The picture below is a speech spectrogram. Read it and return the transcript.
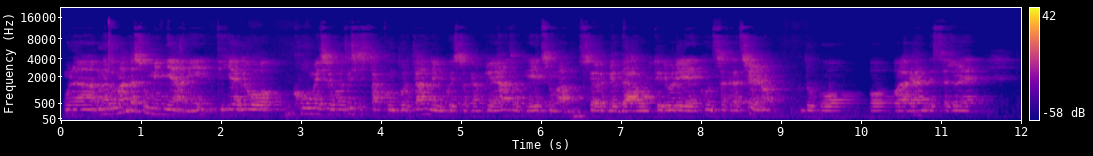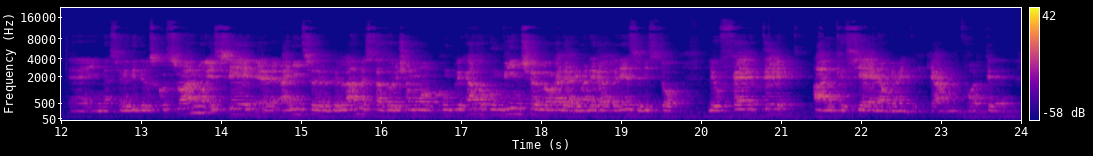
una, una, domanda su Mignani, ti chiedo come secondo te si sta comportando in questo campionato che insomma serve da ulteriore consacrazione no? dopo la grande stagione in Serie D dello scorso anno e se eh, a inizio dell'anno è stato diciamo, complicato convincerlo magari a rimanere a Venezia visto le offerte, anche Siena ovviamente che ha un forte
